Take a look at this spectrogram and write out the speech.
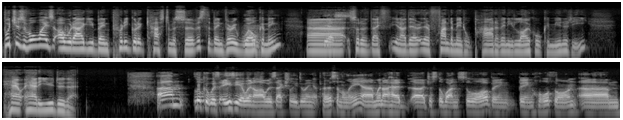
butchers? Have always, I would argue, been pretty good at customer service. They've been very welcoming. Uh, Yes. Sort of, they, you know, they're they're a fundamental part of any local community. How how do you do that? Um, look, it was easier when I was actually doing it personally. Um, when I had uh, just the one store, being being Hawthorn. Um,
